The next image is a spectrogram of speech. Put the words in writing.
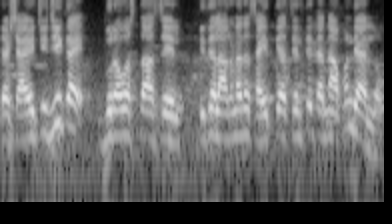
त्या शाळेची जी काय दुरावस्था असेल तिथे लागणारं साहित्य असेल ते त्यांना आपण द्यायला लावू.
